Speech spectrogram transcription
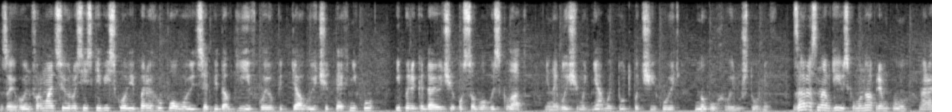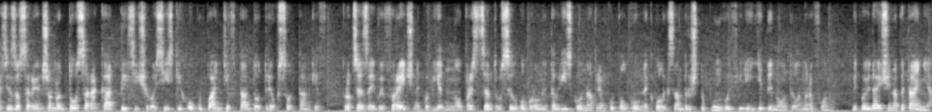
за його інформацією, російські військові перегруповуються під Авдіївкою, підтягуючи техніку і перекидаючи особовий склад. І найближчими днями тут очікують нову хвилю штурмів. Зараз на Авдіївському напрямку наразі зосереджено до 40 тисяч російських окупантів та до 300 танків. Про це заявив речник об'єднаного прес-центру сил оборони Таврійського напрямку, полковник Олександр Штупун в ефірі єдиного телемарафону. Відповідаючи на питання,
